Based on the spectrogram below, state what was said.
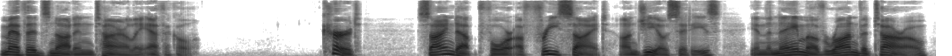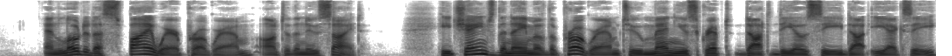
methods not entirely ethical. Kurt signed up for a free site on GeoCities in the name of Ron Vitaro and loaded a spyware program onto the new site. He changed the name of the program to manuscript.doc.exe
